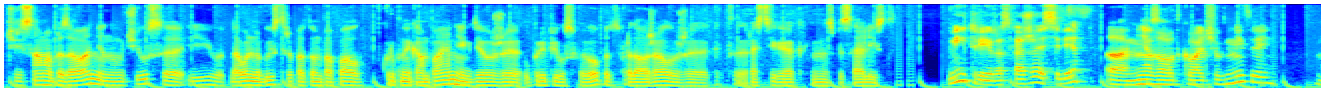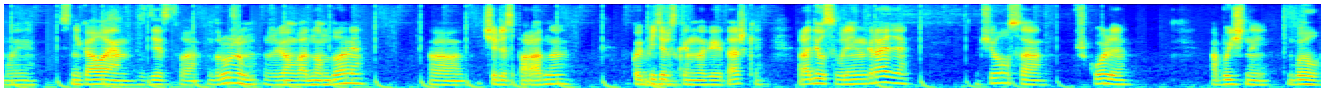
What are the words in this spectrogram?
через самообразование научился и вот довольно быстро потом попал в крупные компании, где уже укрепил свой опыт, продолжал уже как-то расти как именно специалист. Дмитрий, расскажи о себе. А, меня зовут Ковальчук Дмитрий. Мы с Николаем с детства дружим, живем в одном доме э, через парадную, такой питерской многоэтажке. Родился в Ленинграде, Учился в школе обычный, был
